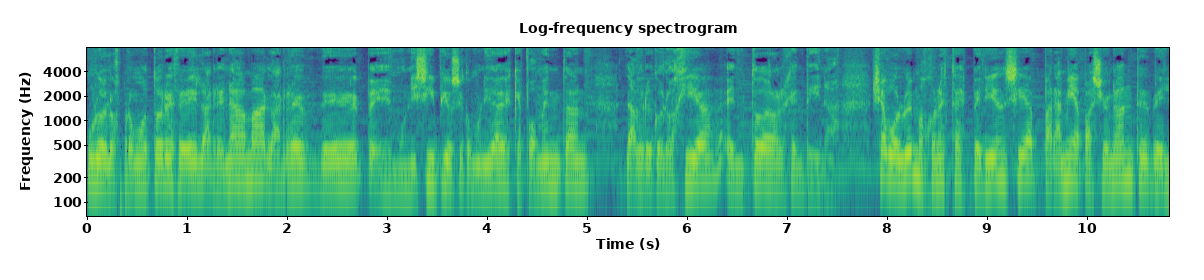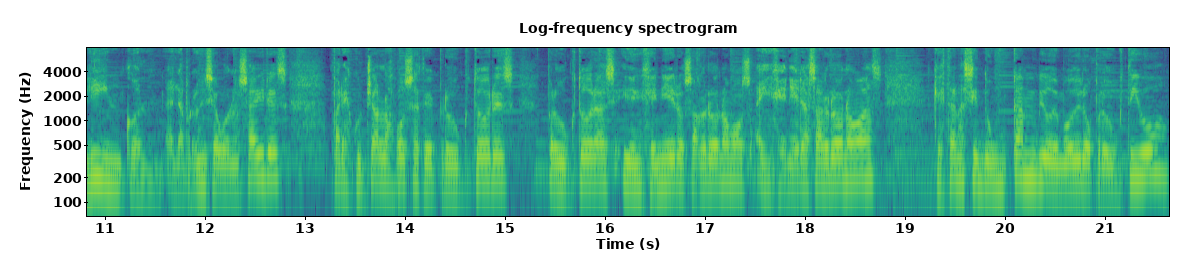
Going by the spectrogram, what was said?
uno de los promotores de la RENAMA, la red de eh, municipios y comunidades que fomentan la agroecología en toda la Argentina. Ya volvemos con esta experiencia para mí apasionante de Lincoln, en la provincia de Buenos Aires, para escuchar las voces de productores, productoras y de ingenieros agrónomos e ingenieras agrónomas que están haciendo un cambio de modelo productivo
